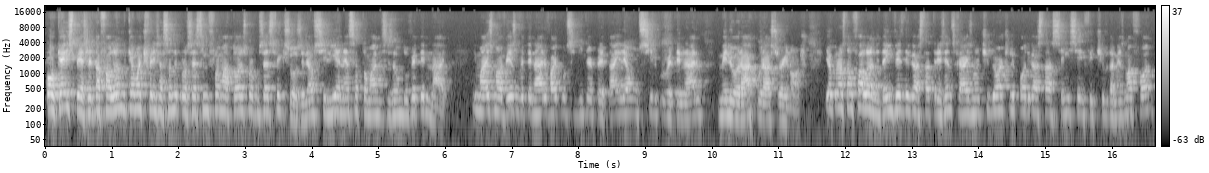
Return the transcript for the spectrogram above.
qualquer espécie. Ele está falando que é uma diferenciação de processos inflamatórios para processos infecciosos. Ele auxilia nessa tomada de decisão do veterinário. E mais uma vez, o veterinário vai conseguir interpretar, ele é um auxílio para o veterinário melhorar, curar seu diagnóstico. E é o que nós estamos falando, e daí, em vez de gastar 300 reais no antibiótico, ele pode gastar 100 e ser efetivo da mesma forma,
